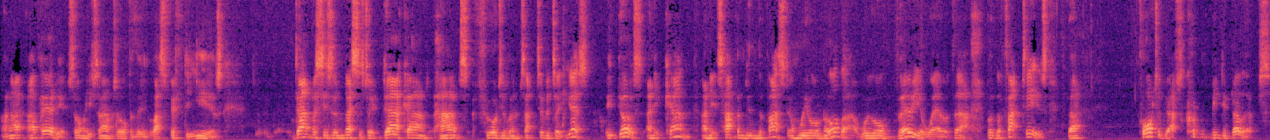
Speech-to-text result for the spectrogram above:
and I, have heard it so many times over the last 50 years, darkness is unnecessary, dark hearts, fraudulent activity. Yes, it does, and it can, and it's happened in the past, and we all know that. We're all very aware of that. But the fact is that photographs couldn't be developed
